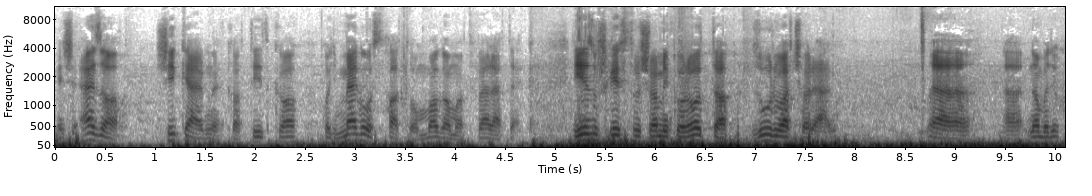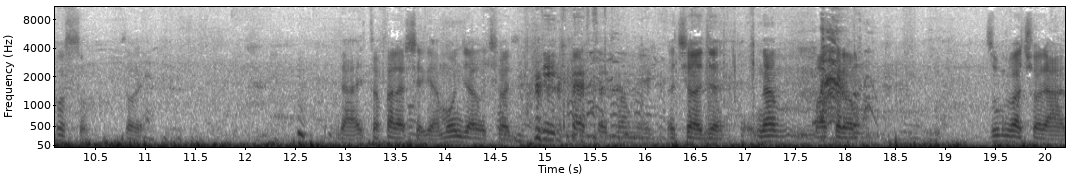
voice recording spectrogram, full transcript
És ez a sikernek a titka, hogy megoszthatom magamat veletek. Jézus Krisztus, amikor ott az úrvacsorán, uh, uh, nem vagyok hosszú? Sorry. De itt a feleségem mondja, úgyhogy... Négy percet van még. Úgyhogy nem akarom az úrvacsorán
